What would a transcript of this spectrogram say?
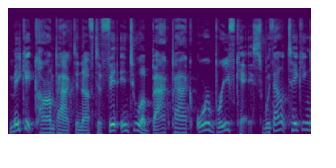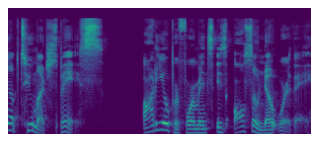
make it compact enough to fit into a backpack or briefcase without taking up too much space. Audio performance is also noteworthy.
